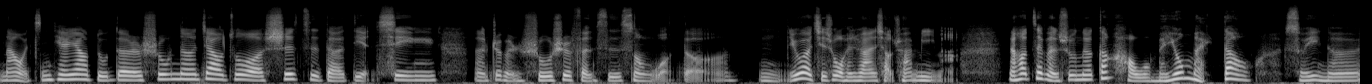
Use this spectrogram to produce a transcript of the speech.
那我今天要读的书呢，叫做《狮子的点心》。嗯、这本书是粉丝送我的。嗯，因为其实我很喜欢小川密嘛，然后这本书呢刚好我没有买到，所以呢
